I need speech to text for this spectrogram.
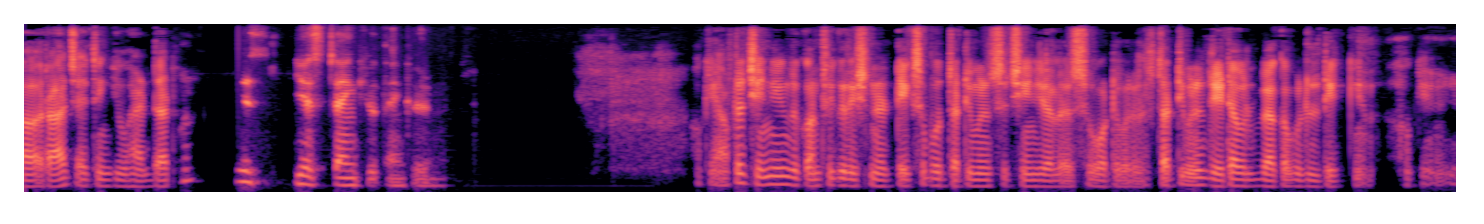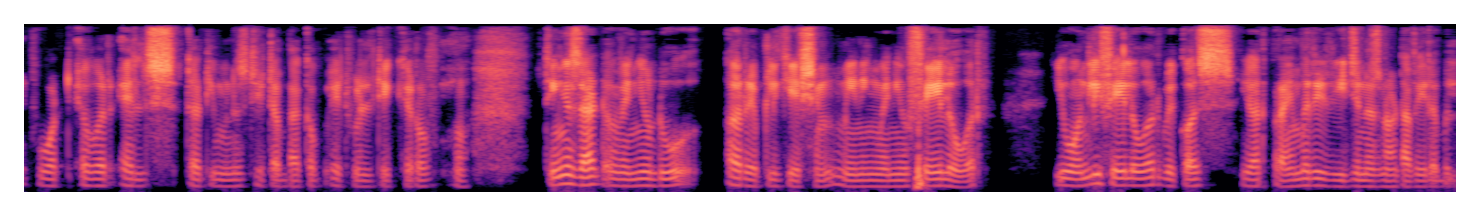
Uh, Raj, I think you had that one. Yes. Yes. Thank you. Thank you. Okay, after changing the configuration, it takes about 30 minutes to change LS whatever else. 30 minutes data will backup, it will take in. Okay, whatever else 30 minutes data backup, it will take care of. No. Thing is that when you do a replication, meaning when you fail over, you only fail over because your primary region is not available.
